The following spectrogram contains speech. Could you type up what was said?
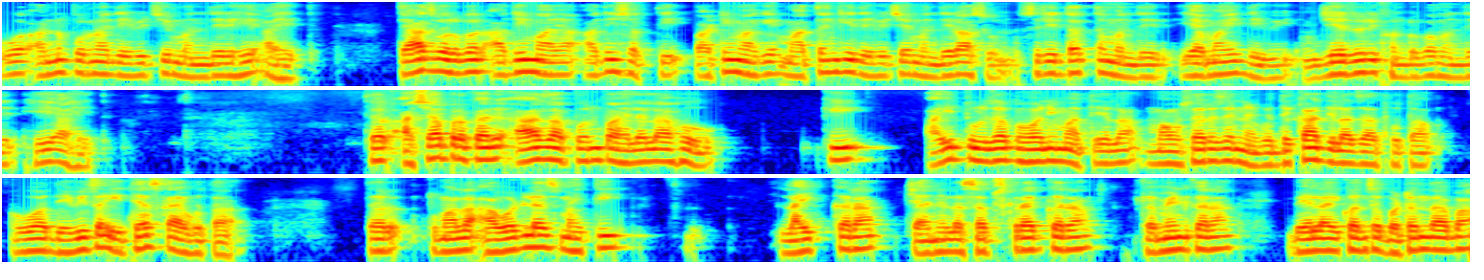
व अन्नपूर्णा देवीची मंदिर हे आहेत. त्याचबरोबर आदिमाया आदिशक्ती पाठीमागे मातंगी देवीचे मंदिर असून श्री दत्त मंदिर यमाई देवी जेजुरी खंडोबा मंदिर हे आहेत. तर अशा प्रकारे आज आपण पाहिलेला आहो की आई तुळजाभवानी मातेला मांसाहाराचा नैवेद्य का दिला जात होता व देवीचा इतिहास काय होता? तर तुम्हाला आवडल्यास माहिती लाईक करा चॅनलला सबस्क्राईब करा कमेंट करा. बेल आयकॉनचं बटन दाबा.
